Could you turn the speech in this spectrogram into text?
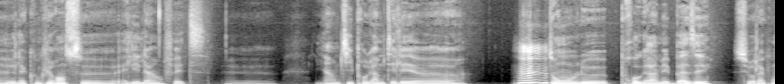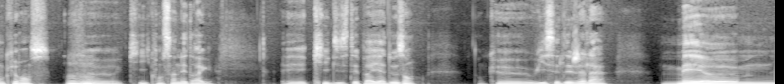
Euh, la concurrence, euh, elle est là en fait. Euh, Il y a un petit programme télé euh, dont le programme est basé sur la concurrence Mhm. euh, qui concerne les dragues et qui n'existait pas il y a deux ans. Donc euh, oui, c'est déjà là. Mais euh,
